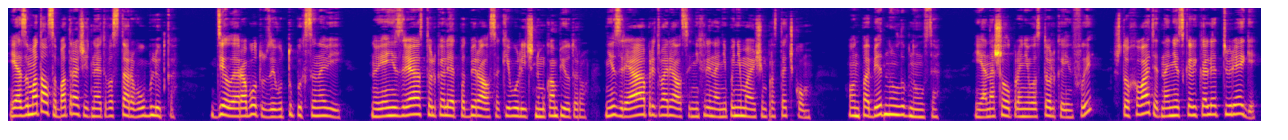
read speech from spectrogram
Я замотался батрачить на этого старого ублюдка, делая работу за его тупых сыновей. Но я не зря столько лет подбирался к его личному компьютеру. Не зря притворялся ни хрена не понимающим простачком. Он победно улыбнулся. Я нашел про него столько инфы, что хватит на несколько лет тюряги.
